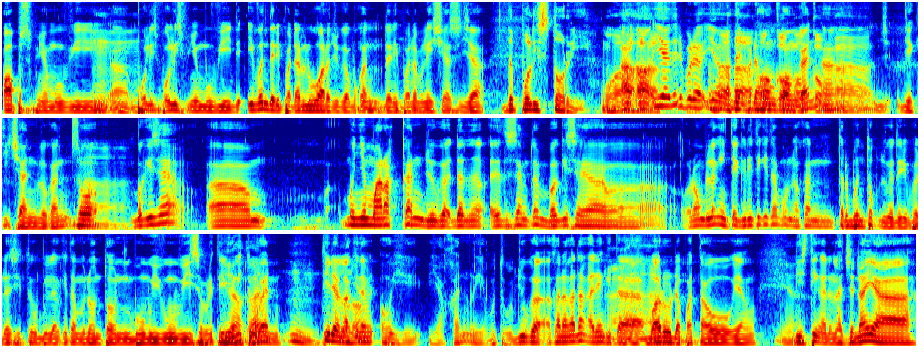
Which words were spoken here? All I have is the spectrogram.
ops punya movie uh, polis-polis punya movie even daripada luar juga bukan daripada Malaysia saja The Police Story. Ah, ah, ya daripada ya, daripada Hong, Hong Kong, Kong, kan. Hong Kong. J- Jackie Chan dulu kan. So Ah. bagi saya um, menyemarakkan juga dan at the same time bagi saya uh, orang bilang integriti kita pun akan terbentuk juga daripada situ bila kita menonton movie-movie seperti Iya itu kan? kan, Hmm. tidaklah kita oh iya, iya kan? Ya betul juga. Kadang-kadang ada yang kita baru dapat tahu yang Ya. this thing adalah jenayah.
